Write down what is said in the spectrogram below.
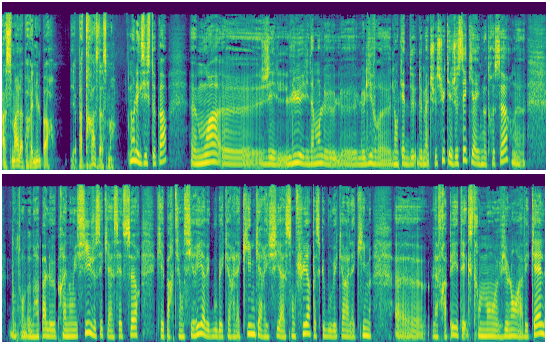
Asma, elle apparaît nulle part. Il n'y a pas de trace d'Asma. Non, elle n'existe pas. Euh, moi, euh, j'ai lu évidemment le, livre de l'enquête de, Mathieu Suc et je sais qu'il y a une autre sœur euh, dont on ne donnera pas le prénom ici. Je sais qu'il y a cette sœur qui est partie en Syrie avec Boubaker El Hakim, qui a réussi à s'enfuir parce que Boubaker El Hakim l'a frappée, était extrêmement violent avec elle.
